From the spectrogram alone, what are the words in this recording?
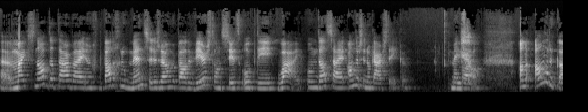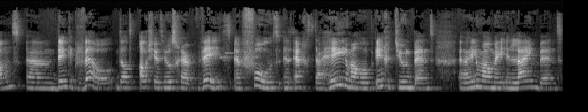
Uh, maar ik snap dat daarbij een bepaalde groep mensen dus wel een bepaalde weerstand zit op die why. Omdat zij anders in elkaar steken. Meestal. Aan de andere kant um, denk ik wel dat als je het heel scherp weet en voelt en echt daar helemaal op ingetuned bent, uh, helemaal mee in lijn bent,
